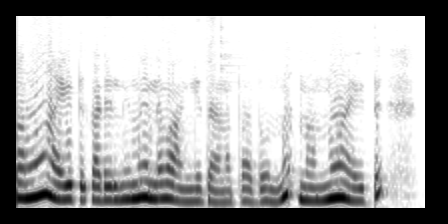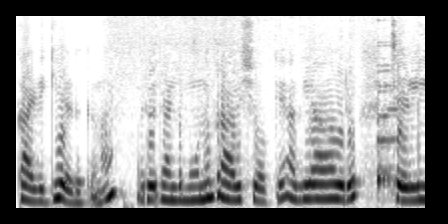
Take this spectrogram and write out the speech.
നന്നായിട്ട് കടയിൽ നിന്ന് തന്നെ വാങ്ങിയതാണ്. അപ്പോൾ അതൊന്ന് നന്നായിട്ട് കഴുകിയെടുക്കണം. ഒരു രണ്ട് മൂന്ന് പ്രാവശ്യമൊക്കെ അതിൽ ആ ഒരു ചെളി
